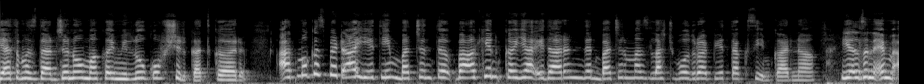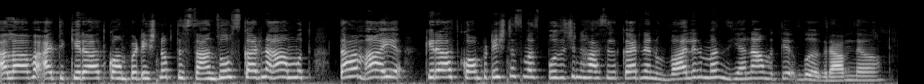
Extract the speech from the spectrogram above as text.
یت مز درجنوں مقامی لوکو شرکت کر۔ ات موقع پہ آئی یتیم بچن تو باقین کیا ادارن ہندین بچن مز لچھ بود روپیہ تقسیم کرنا۔ یل زن ام علاوہ ات کرات کمپٹیشن تو سنز اوس کرنا آمت تاہم آئی کرات کمپٹیشنس مز پوزیشن حاصل کرنے والن مز ینام تہ بٲگراونہٕ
